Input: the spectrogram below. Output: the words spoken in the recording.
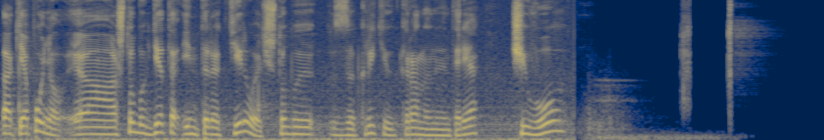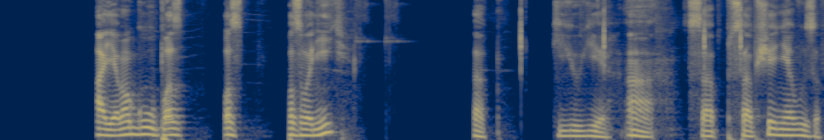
Так, я понял. А, чтобы где-то интерактировать, чтобы закрыть экран инвентаря. Чего? А, я могу поз поз позвонить? Так, QE. А, со сообщение вызов.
